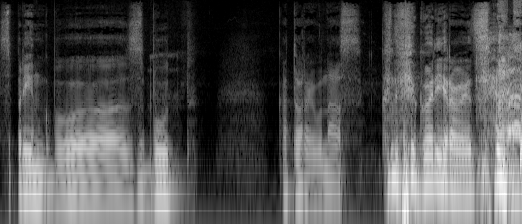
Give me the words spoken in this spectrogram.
Spring Boot, который у нас конфигурируется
